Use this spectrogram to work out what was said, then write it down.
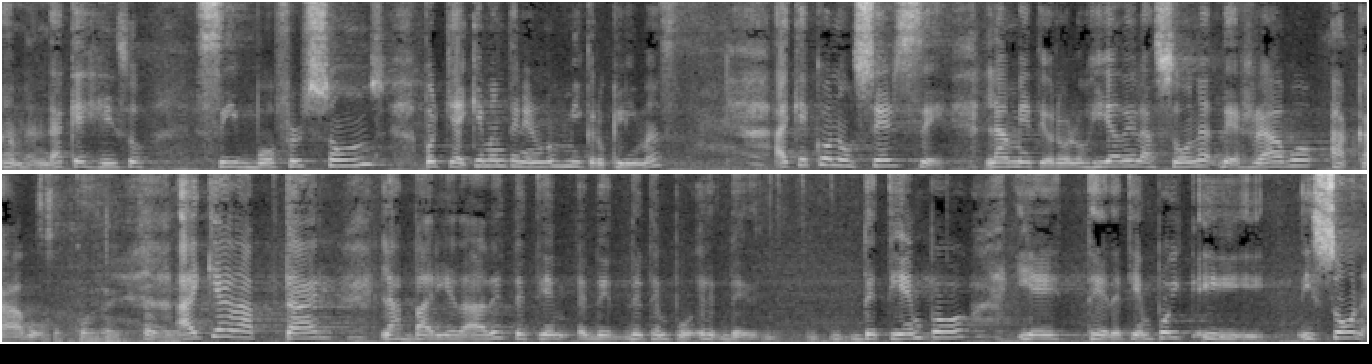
Amanda, ¿qué es eso? Sí, buffer zones, porque hay que mantener unos microclimas hay que conocerse la meteorología de la zona de rabo a cabo. correcto. Hay que adaptar las variedades de, de, tiempo, eh, de, tiempo y este, de tiempo y, y zona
